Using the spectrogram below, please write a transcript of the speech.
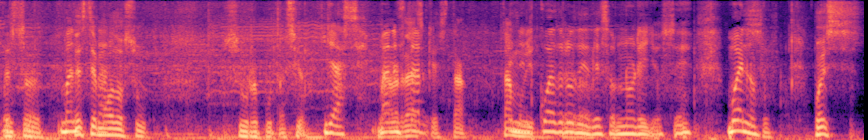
Pues, a de este modo su, su reputación. Ya sé, La a verdad estar es que está, está en muy el cuadro de deshonor ellos, ¿eh? Bueno, Sí. Pues,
